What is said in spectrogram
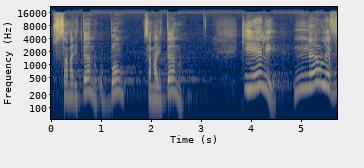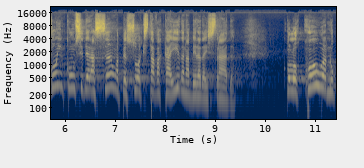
o samaritano, o bom samaritano, que ele não levou em consideração a pessoa que estava caída na beira da estrada. Colocou-a no,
